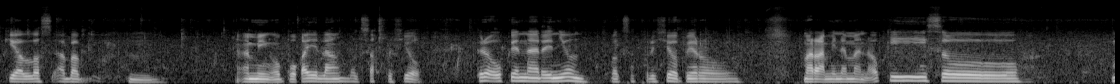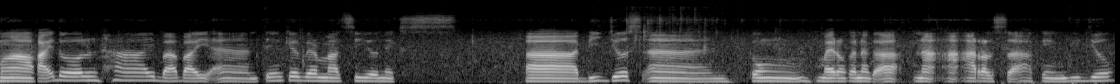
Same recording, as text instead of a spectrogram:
kilos above. Hmm. aming upo kayo lang bagsak presyo. Pero okay na rin yun bagsak presyo pero marami naman. Okay so mga kaidol hi bye bye and thank you very much. See you next uh, videos and kung mayroon ka nag naaaral sa aking video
